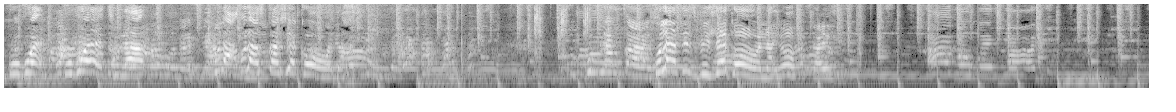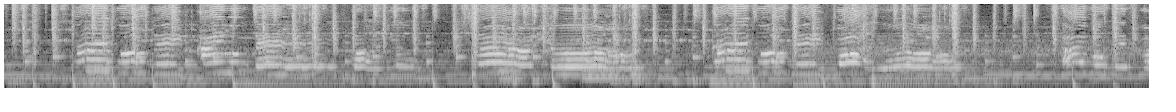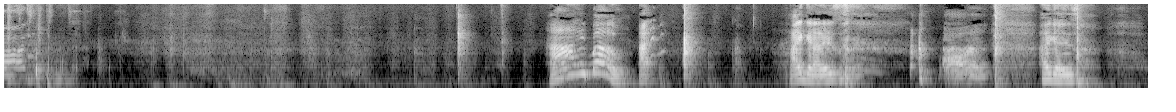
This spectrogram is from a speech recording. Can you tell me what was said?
Kukwe kukwethu la. Kula kula stash ekhona. Kula sizibidle khona yo guys. Hi, guys. Hi, guys.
